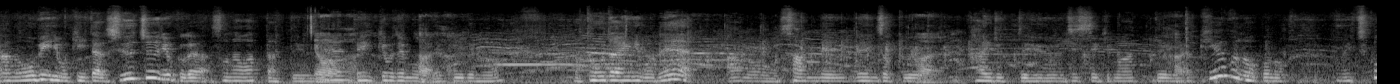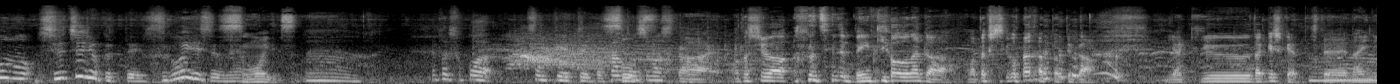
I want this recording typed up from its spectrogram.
あの OB にも聞いたら集中力が備わったっていうね、はい勉強でもはい。野球でも、まあ東大にもねあの3年連続はい。入るっていう実績もあって、はい。野球部のこのメチコの集中力ってすごいですよね。すごいですね。うん、やっぱりそこは尊敬というか感動しました？はい。私は 全然勉強なんか全くしてこなかったっていうか 野球だけしかやってきてない人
